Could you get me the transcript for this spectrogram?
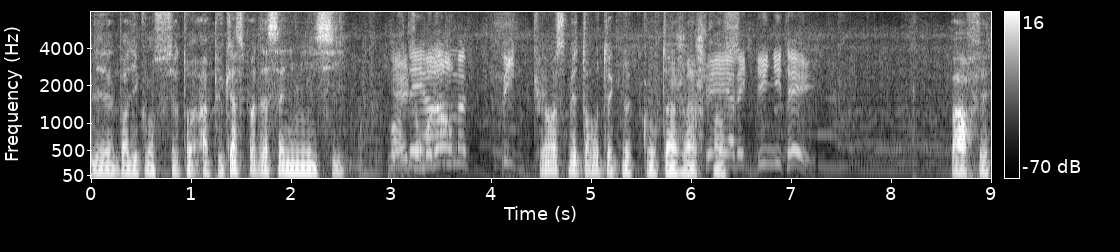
les albardiers commencent aussi à. Ah, plus qu'un spadassin éliminé ici. Portez arme, pique. Et on va se mettre en route avec notre contingent, je pense. avec dignité. Parfait.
